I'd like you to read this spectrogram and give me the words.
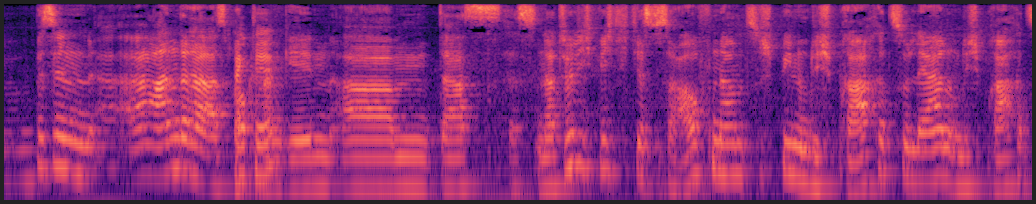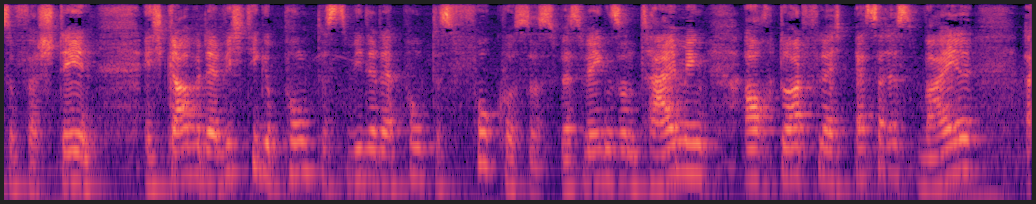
ein bisschen äh, andere Aspekte okay. angehen. Ähm, dass es natürlich wichtig ist, zu Aufnahmen zu spielen, um die Sprache zu lernen, um die Sprache zu verstehen. Ich glaube, der wichtige Punkt ist wieder der Punkt des Fokuses, weswegen so ein Timing auch dort vielleicht besser ist, weil äh,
